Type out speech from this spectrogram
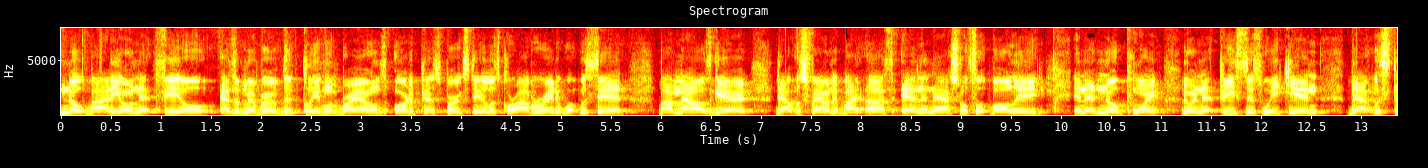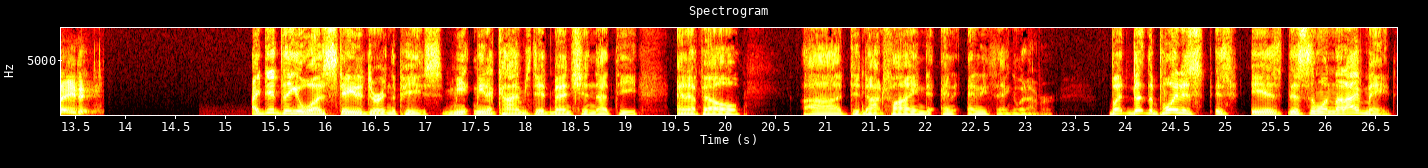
Nobody on that field, as a member of the Cleveland Browns or the Pittsburgh Steelers, corroborated what was said by Myles Garrett. That was founded by us and the National Football League, and at no point during that piece this weekend that was stated. I did think it was stated during the piece. Mi- Mina Kimes did mention that the NFL uh, did not find an, anything, whatever. But the, the point is is is this is the one that I've made,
